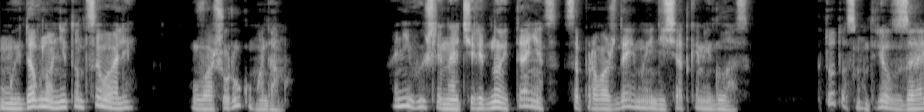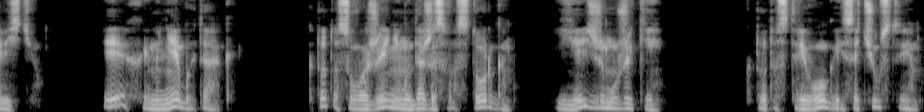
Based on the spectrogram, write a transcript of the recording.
мы давно не танцевали. Вашу руку, мадам. Они вышли на очередной танец, сопровождаемые десятками глаз. Кто-то смотрел с завистью. Эх, и мне бы так. Кто-то с уважением и даже с восторгом. Есть же мужики. Кто-то с тревогой и сочувствием.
